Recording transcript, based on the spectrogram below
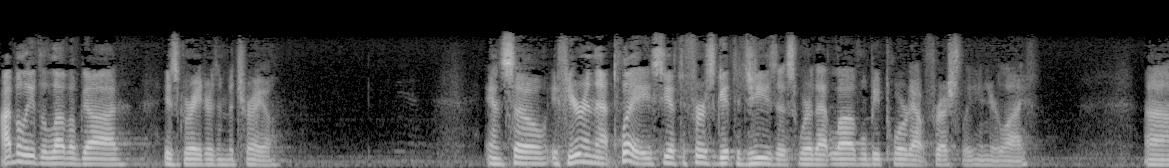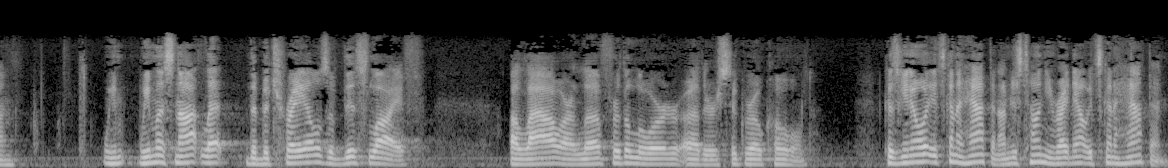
I believe the love of God is greater than betrayal. And so, if you're in that place, you have to first get to Jesus where that love will be poured out freshly in your life. Um, we, we must not let the betrayals of this life allow our love for the Lord or others to grow cold. Because you know what? It's going to happen. I'm just telling you right now, it's going to happen.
